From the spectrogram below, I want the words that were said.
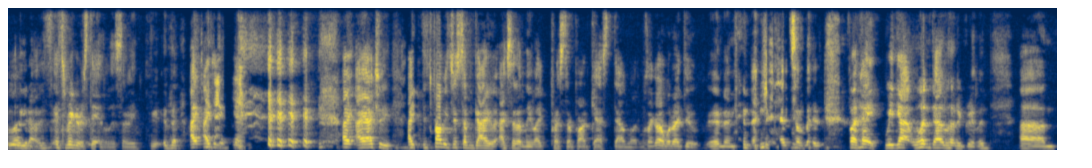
well, you know, it's, it's rigorous data. Liz. I mean, the, I okay. I, I, I actually, I, it's probably just some guy who accidentally like pressed our podcast download. Was like, oh, what did I do? And then and then canceled it. But hey, we got one download in Greenland. Um,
